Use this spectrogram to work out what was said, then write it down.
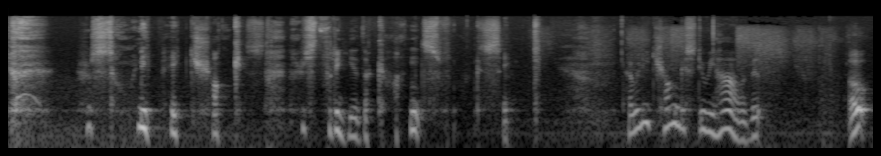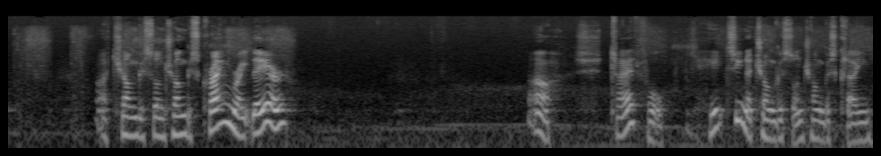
There's so many big chunks. There's three of the cunts, fuck's sake. How many chungus do we have? It... Oh, a chungus on chungus crime right there. Oh, dreadful. You hate seeing a chungus on chungus crime.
